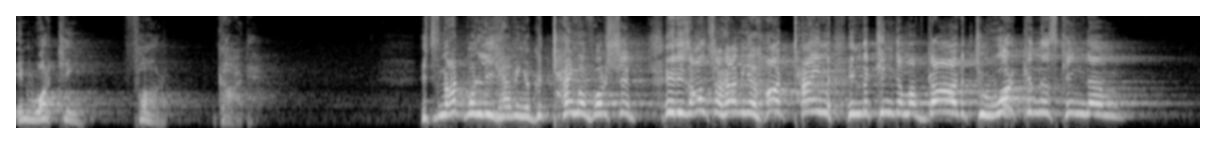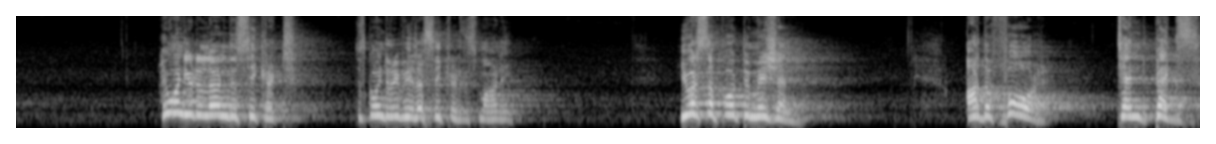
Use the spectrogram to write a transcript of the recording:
in working for God. It's not only having a good time of worship, it is also having a hard time in the kingdom of God to work in this kingdom. I want you to learn this secret. Just going to reveal a secret this morning. Your support to mission are the four tent pegs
